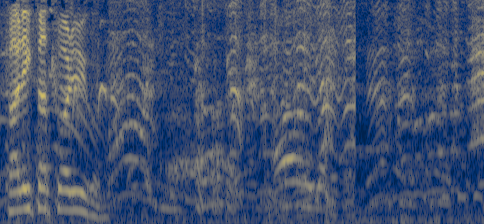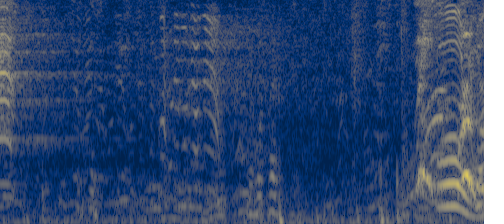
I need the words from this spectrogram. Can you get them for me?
Fallait que ça soit lui quoi. Oh là là.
